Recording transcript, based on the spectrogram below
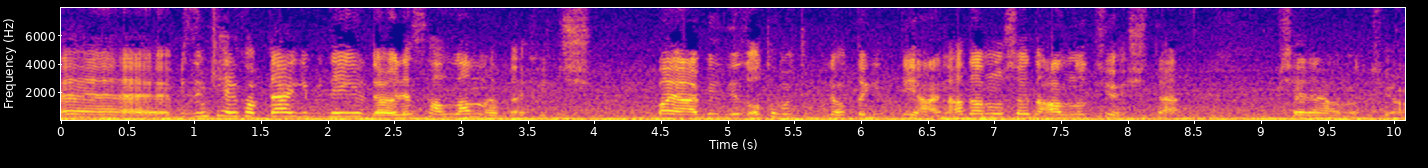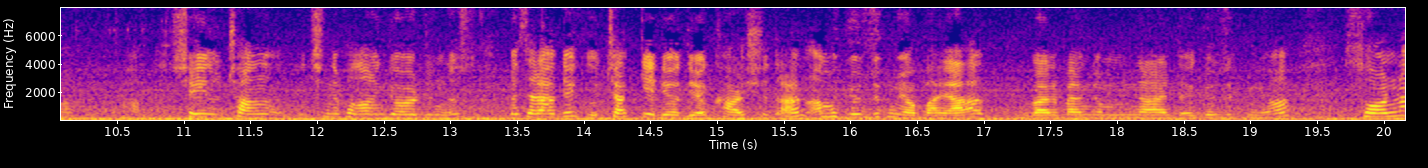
Ee, bizimki helikopter gibi değildi öyle sallanmadı hiç. Bayağı bildiğiniz otomotiv pilotta gitti yani. Adam o sırada anlatıyor işte. Bir şeyler anlatıyor. Şeyin uçağın içinde falan gördünüz. Mesela diyor ki uçak geliyor diyor karşıdan ama gözükmüyor bayağı. Ben, ben diyorum nerede gözükmüyor. Sonra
